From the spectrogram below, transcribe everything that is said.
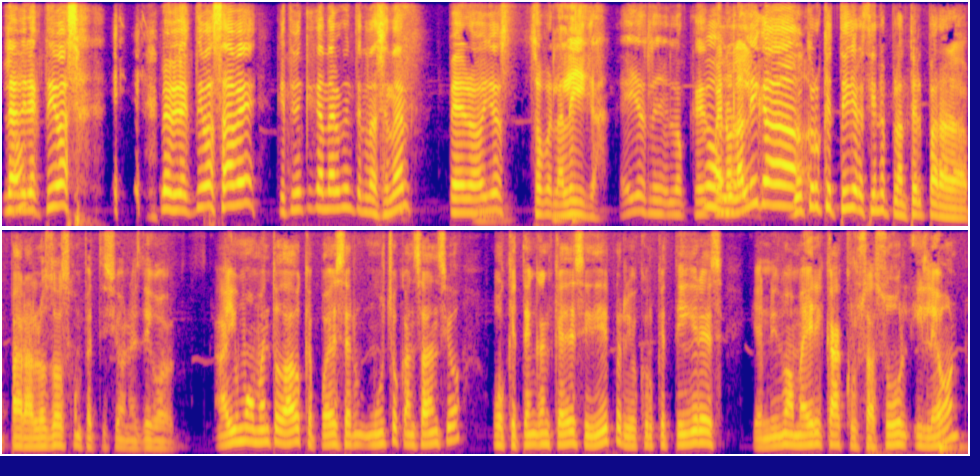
La directiva. La directiva sabe que tienen que ganar algo internacional, pero ellos sobre la liga. Ellos lo que. No, bueno, yo- la liga... Yo creo que Tigres tiene plantel para, para las dos competiciones. Digo, hay un momento dado que puede ser mucho cansancio o que tengan que decidir, pero yo creo que Tigres y el mismo América, Cruz Azul y León,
